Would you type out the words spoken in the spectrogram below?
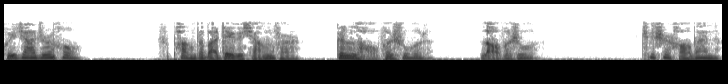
回家之后，胖子把这个想法跟老婆说了。老婆说：“这事好办呢，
